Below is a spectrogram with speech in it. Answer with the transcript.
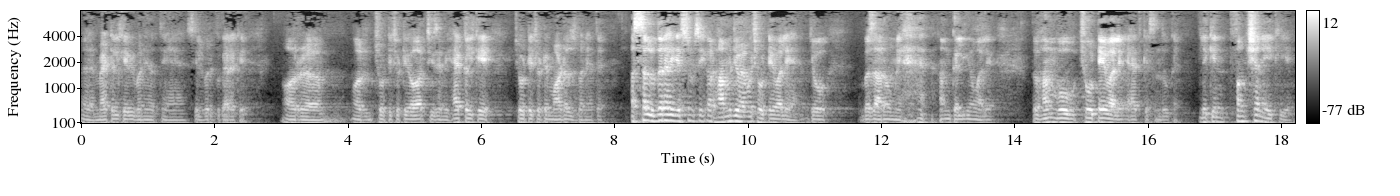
میٹل کے بھی بنے ہوتے ہیں سلور وغیرہ کے۔ اور اور چھوٹی چھوٹی اور چیزیں بھی۔ ہیکل کے چھوٹے چھوٹے ماڈلز بنے ہوتے ہیں۔ اصل ادھر ہے یسم سیکھ اور ہم جو ہیں وہ چھوٹے والے ہیں، جو بازاروں میں ہم گلیوں والے تو ہم وہ چھوٹے والے عہد کے صندوق ہیں۔ لیکن فنکشن ایک ہی ہے۔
